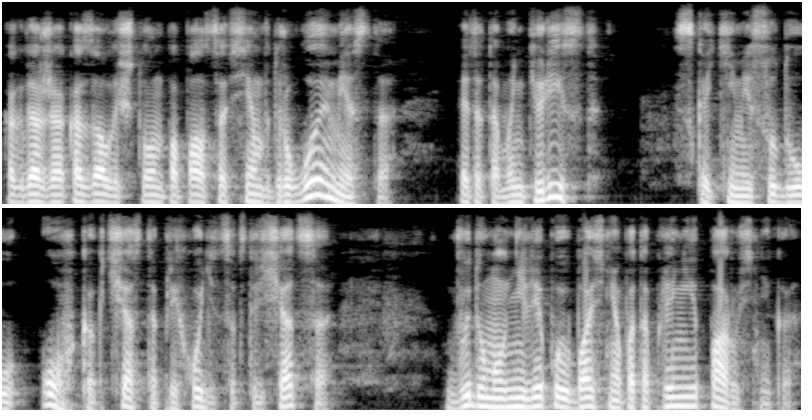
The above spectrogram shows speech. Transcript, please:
Когда же оказалось, что он попал совсем в другое место, этот авантюрист, с какими суду, ох, как часто приходится встречаться, выдумал нелепую басню о потоплении парусника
